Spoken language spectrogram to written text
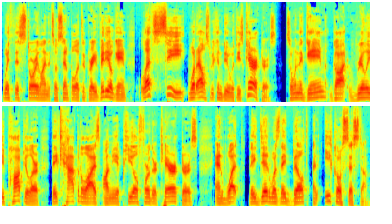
with this storyline that's so simple, it's a great video game. Let's see what else we can do with these characters. So when the game got really popular, they capitalized on the appeal for their characters. And what they did was they built an ecosystem.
